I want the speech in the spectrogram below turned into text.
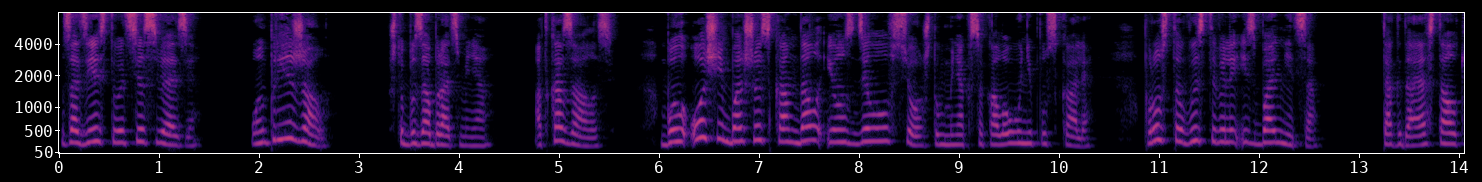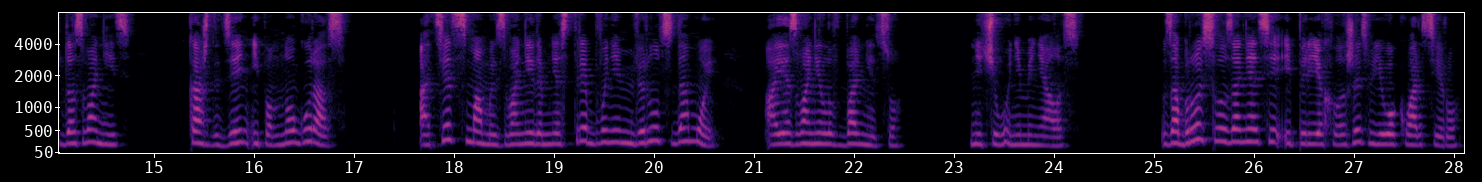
задействовать все связи. Он приезжал, чтобы забрать меня. Отказалась. Был очень большой скандал, и он сделал все, чтобы меня к Соколову не пускали. Просто выставили из больницы. Тогда я стала туда звонить. Каждый день и по многу раз. Отец с мамой звонили мне с требованием вернуться домой, а я звонила в больницу. Ничего не менялось. Забросила занятия и переехала жить в его квартиру.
